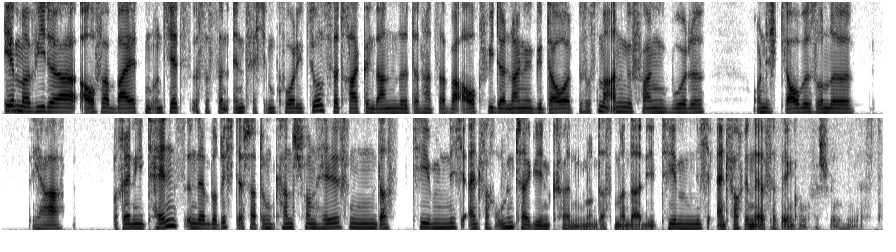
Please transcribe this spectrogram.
immer wieder aufarbeiten und jetzt ist es dann endlich im Koalitionsvertrag gelandet. Dann hat es aber auch wieder lange gedauert, bis es mal angefangen wurde. Und ich glaube, so eine ja, Renitenz in der Berichterstattung kann schon helfen, dass Themen nicht einfach untergehen können und dass man da die Themen nicht einfach in der Versenkung verschwinden lässt.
